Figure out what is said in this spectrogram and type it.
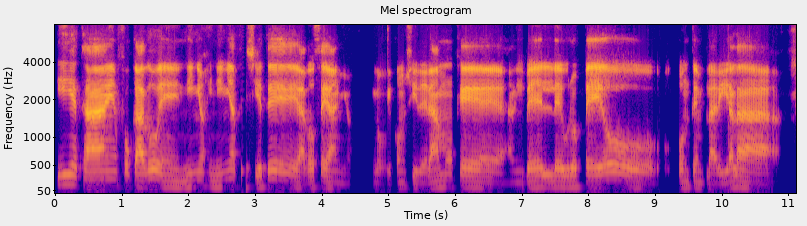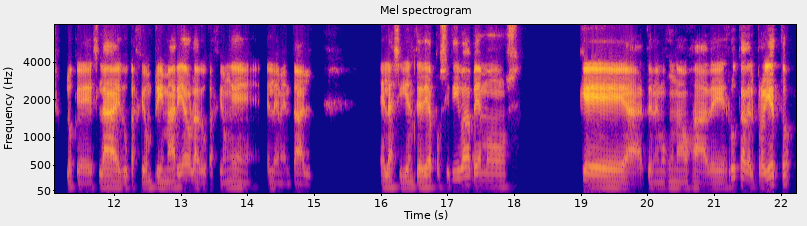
y está enfocado en niños y niñas de 7 a 12 años, lo que consideramos que a nivel europeo contemplaría la, lo que es la educación primaria o la educación eh, elemental. En la siguiente diapositiva vemos que ah, tenemos una hoja de ruta del proyecto,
